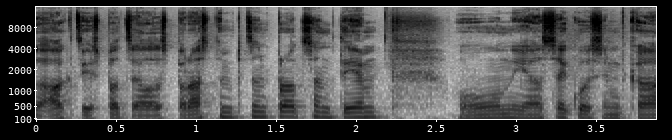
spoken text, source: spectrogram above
akcijas pacēlās par 18%. Un jāsekosim, kā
